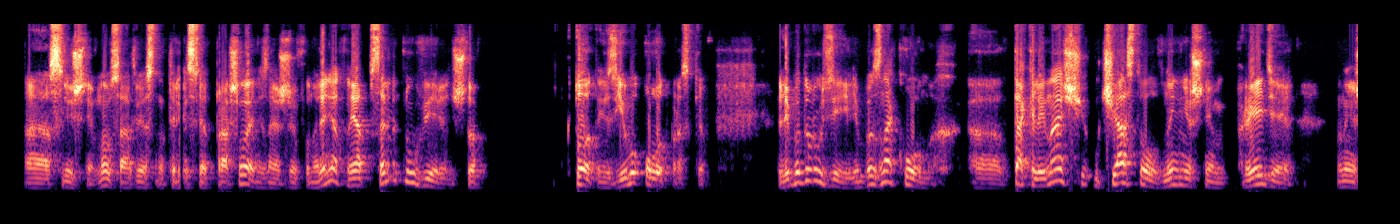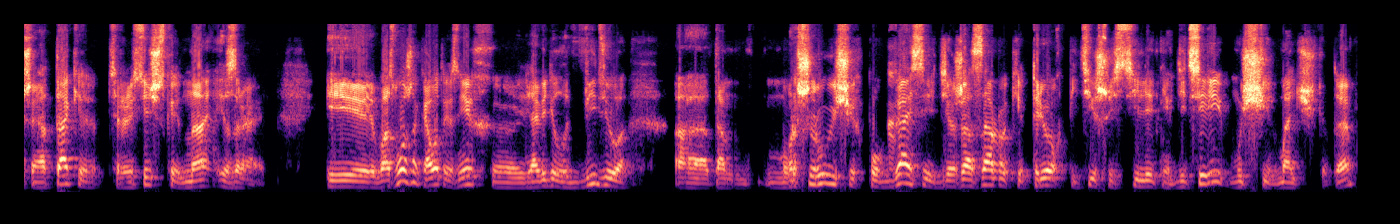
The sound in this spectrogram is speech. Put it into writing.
э, с лишним, ну, соответственно, 30 лет прошло, я не знаю, жив он или нет, но я абсолютно уверен, что кто-то из его отпрысков, либо друзей, либо знакомых, э, так или иначе участвовал в нынешнем рейде, в нынешней атаке террористической на Израиль. И, возможно, кого-то из них э, я видел в видео, э, там, марширующих по Газе, держа за руки трех, пяти, шестилетних детей, мужчин, мальчиков, да,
